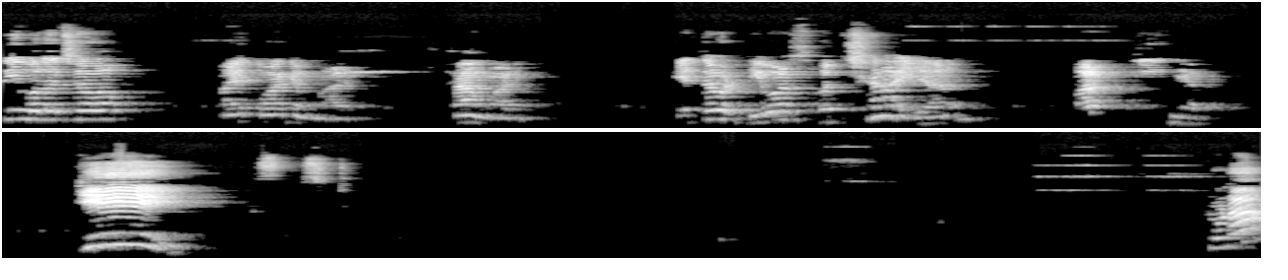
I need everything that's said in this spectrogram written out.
তুই বলেছ আমি তোমাকে মারি হ্যাঁ মারি এতেও ডিভোর্স হচ্ছে না জানো আর কি নেবে কি রোনা তুমি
